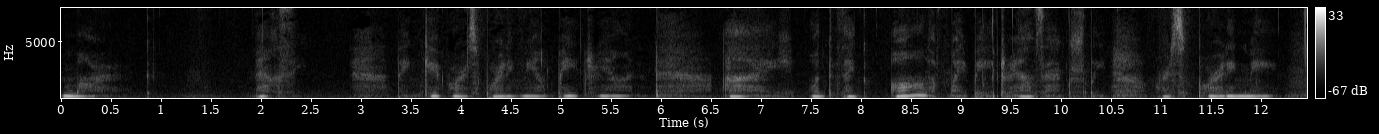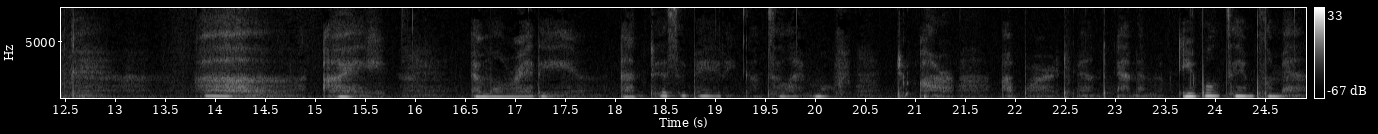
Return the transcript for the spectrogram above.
Mark, merci. Thank you for supporting me on Patreon. I want to thank all of my Patreons actually for supporting me. I am already anticipating until I move to our apartment and am able to implement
